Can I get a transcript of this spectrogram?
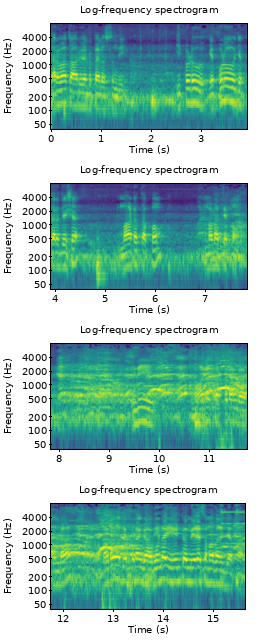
తర్వాత ఆరు వేల రూపాయలు వస్తుంది. ఇప్పుడు ఎప్పుడూ చెప్తారు దేశ? మాట తప్పం మడ తెప్పం. ఇది మాట తప్పడం కాకుండా తిప్పడం కాకుండా ఏంటో మీరే సమాధానం చెప్పాలి.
